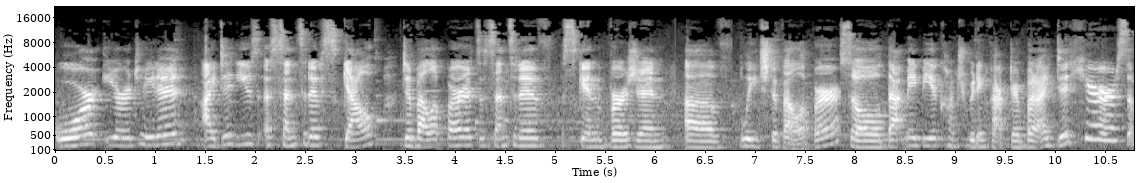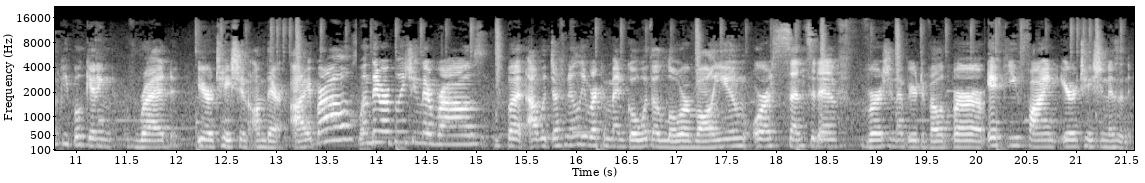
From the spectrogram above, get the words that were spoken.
or irritated. I did use a sensitive scalp developer. It's a sensitive skin version of bleach developer. So that may be a contributing factor, but I did hear some people getting red irritation on their eyebrows when they were bleaching their brows, but I would definitely recommend go with a lower volume or a sensitive version of your developer if you find irritation is an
